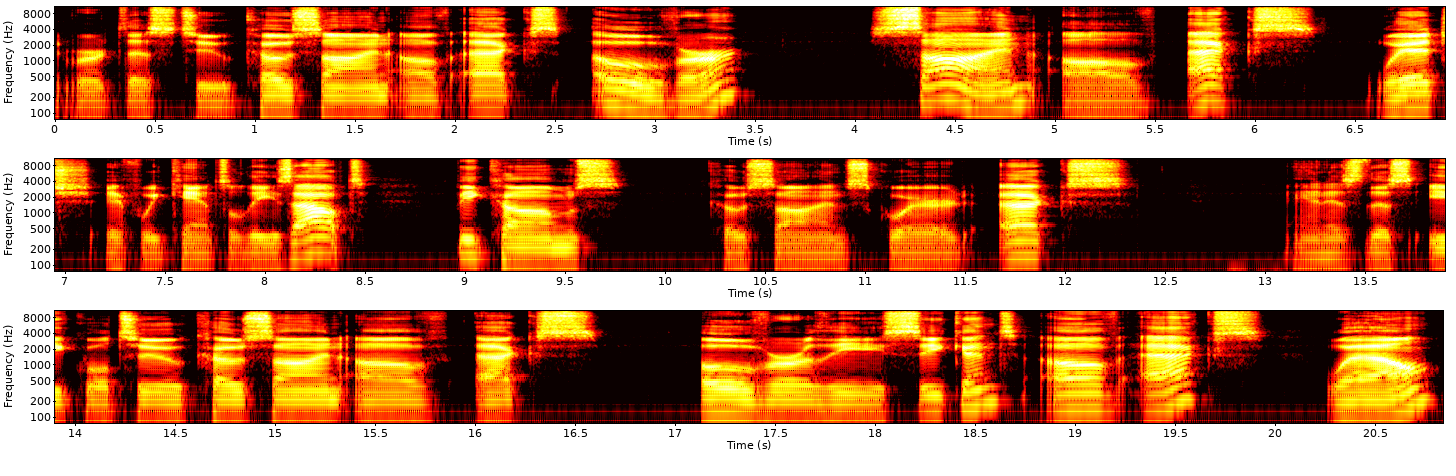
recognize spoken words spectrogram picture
convert this to cosine of x over sine of x, which, if we cancel these out, becomes cosine squared x. And is this equal to cosine of x over the secant of x? Well,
